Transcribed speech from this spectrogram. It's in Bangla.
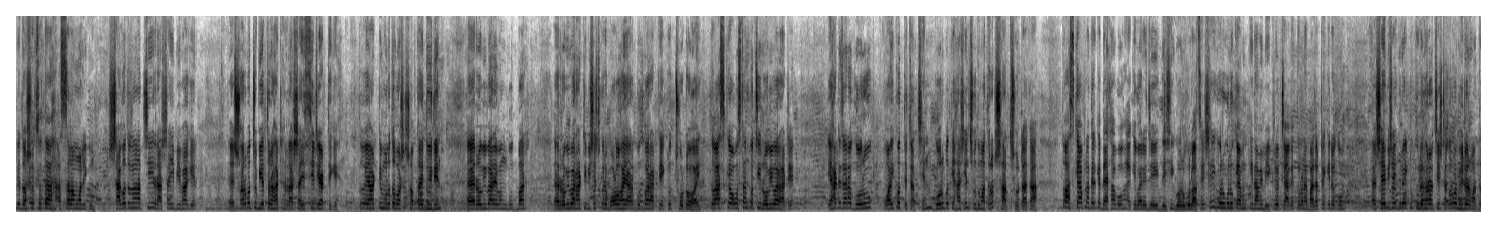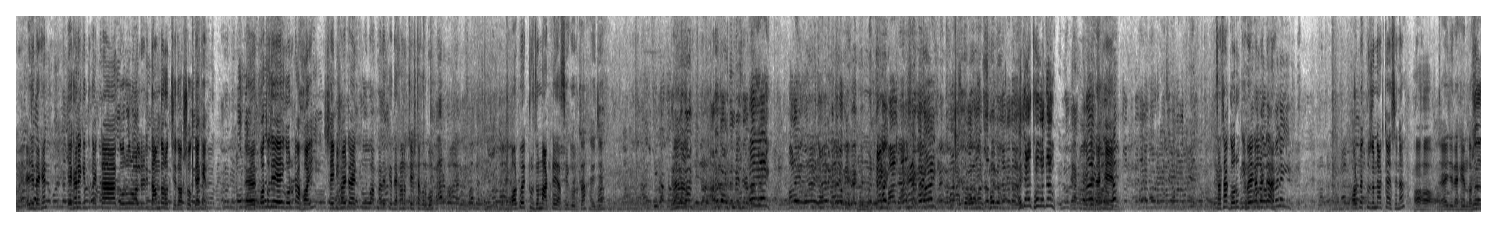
প্রিয় দর্শক শ্রোতা, আসসালামু আলাইকুম। স্বাগত জানাচ্ছি রাজশাহী বিভাগের সর্বোচ্চ বৃহত্তর হাট, রাজশাহী সিটি হাট থেকে। তো এই হাটটি মূলত বসে সপ্তাহে দুই দিন রবিবার এবং বুধবার। রবিবার হাটটি বিশেষ করে বড় হয় আর বুধবার হাটটি একটু ছোট হয়। তো আজকে অবস্থান করছি রবিবার হাটে। এ হাটে যারা গরু ক্রয় করতে চাচ্ছেন গরু প্রতি হাসিল শুধুমাত্র সাতশো টাকা। তো আজকে আপনাদেরকে দেখাবো, একেবারে যে দেশি গরুগুলো আছে, সেই গরুগুলো কেমন কী দামে বিক্রি হচ্ছে, আগের তুলনায় বাজারটা কীরকম সেই বিষয়গুলো একটু তুলে ধরার চেষ্টা করব ভিডিওর মাধ্যমে। এই যে দেখেন, এখানে কিন্তু একটা গরুর অলরেডি দাম দর হচ্ছে, দর্শক দেখেন। কত দিয়ে এই গরুটা হয়, সেই বিষয়টা একটু আপনাদেরকে দেখানোর চেষ্টা করব। অল্প একটুর জন্য আটকাই আছে গরুটা, এই যে। এই যে দেখেন। চাচা, গরু কি হয়ে গেল এটা? অল্প একটুর জন্য আটকা আছে না? এই যে দেখেন দর্শক।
